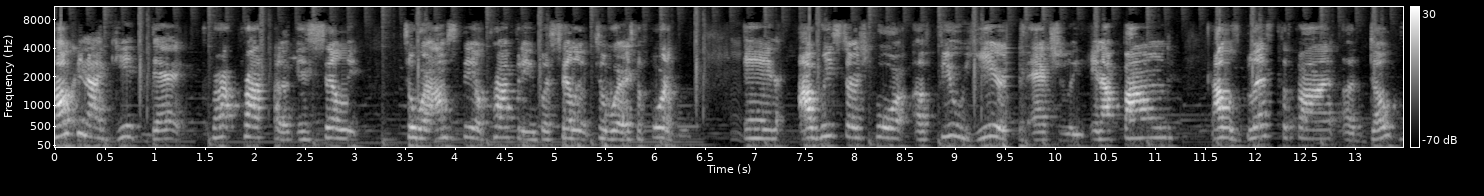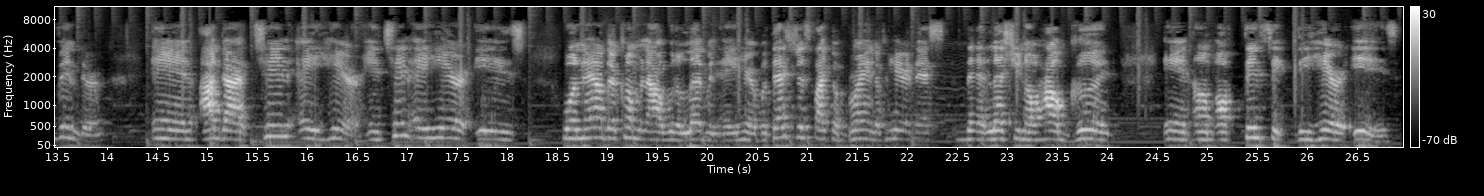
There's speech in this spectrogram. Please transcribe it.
How can I get that pro- product and sell it to where I'm still profiting, but sell it to where it's affordable? And I researched for a few years actually, and I found I was blessed to find a dope vendor, and I got 10A hair, and 10A hair is well, now they're coming out with 11A hair, but that's just like a brand of hair that's that lets you know how good and um, authentic the hair is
